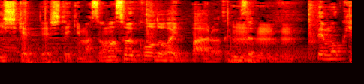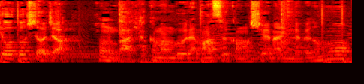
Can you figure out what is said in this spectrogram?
意思決定していきますまあ、そういう行動がいっぱいあるわけです。うんうんうん、で、目標としては、じゃあ、本が100万部売れますかもしれないんだけども、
